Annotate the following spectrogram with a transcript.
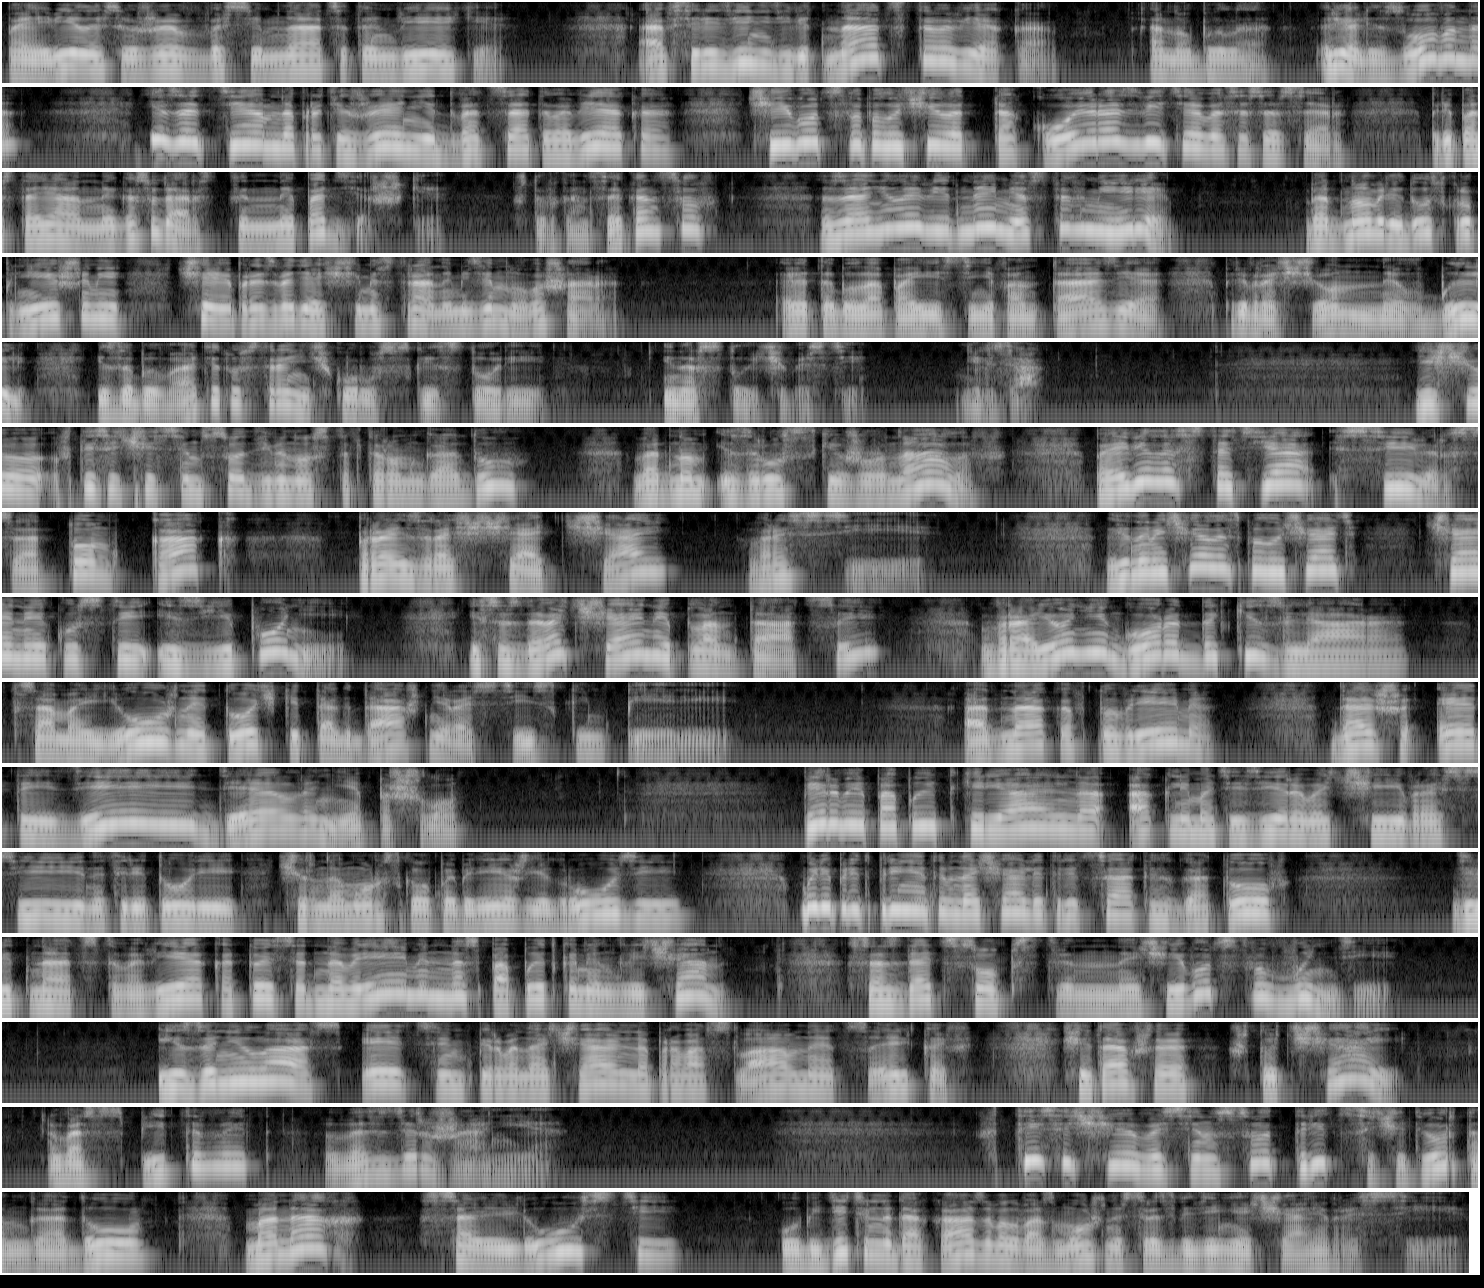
появилось уже в XVIII веке, а в середине XIX века оно было реализовано, и затем на протяжении XX века чаеводство получило такое развитие в СССР при постоянной государственной поддержке, что в конце концов заняло видное место в мире, в одном ряду с крупнейшими чаепроизводящими странами земного шара. Это была поистине фантазия, превращенная в быль, и забывать эту страничку русской истории и настойчивости нельзя. Еще в 1792 году в одном из русских журналов появилась статья Сиверса о том, как произвращать чай в России, где намечалось получать чайные кусты из Японии и создавать чайные плантации в районе города Кизляра, в самой южной точке тогдашней Российской империи. Однако в то время Дальше этой идеи дело не пошло. Первые попытки реально акклиматизировать чаи в России на территории Черноморского побережья Грузии были предприняты в начале 30-х годов XIX века, то есть одновременно с попытками англичан создать собственное чаеводство в Индии. И занялась этим первоначально православная церковь, считавшая, что чай воспитывает воздержание. В 1834 году монах Саллюстий убедительно доказывал возможность разведения чая в России.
